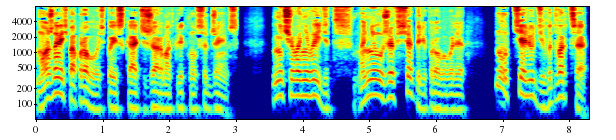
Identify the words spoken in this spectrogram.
Можно ведь попробовать поискать, жаром откликнулся Джеймс. Ничего не выйдет, они уже все перепробовали. Ну, те люди во дворце.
